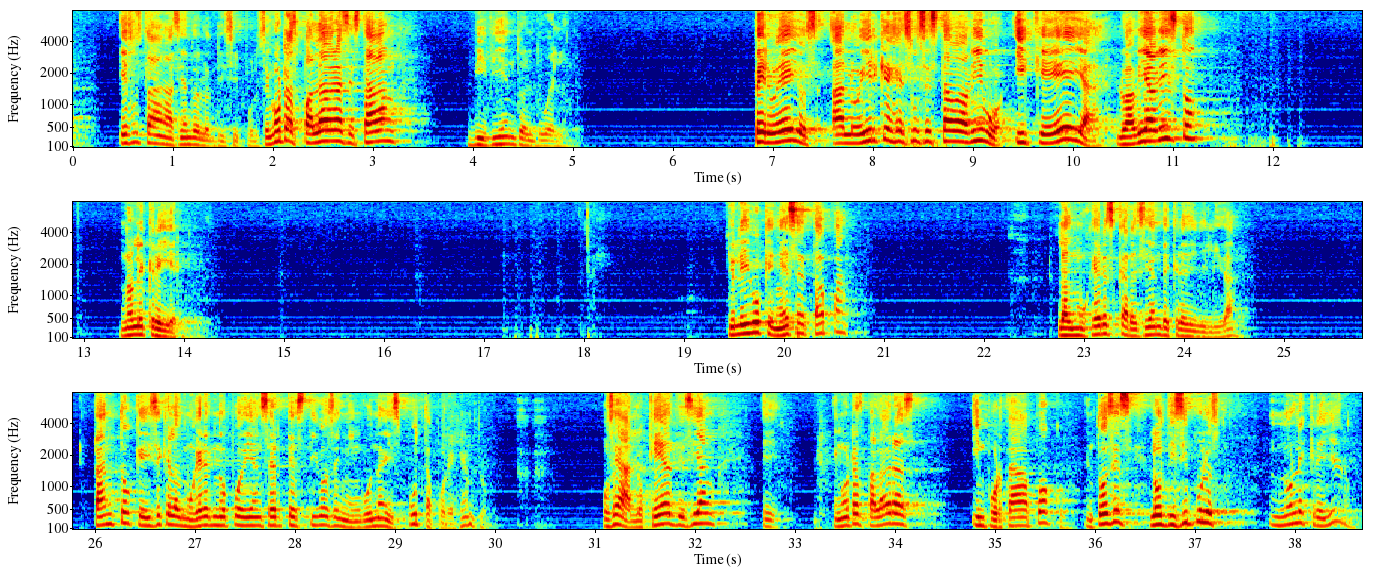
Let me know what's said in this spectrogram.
Eso estaban haciendo los discípulos. En otras palabras, estaban viviendo el duelo. Pero ellos, al oír que Jesús estaba vivo y que ella lo había visto, no le creyeron. Yo le digo que en esa etapa las mujeres carecían de credibilidad. Tanto que dice que las mujeres no podían ser testigos en ninguna disputa, por ejemplo. O sea, lo que ellas decían, eh, en otras palabras, importaba poco. Entonces los discípulos no le creyeron.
